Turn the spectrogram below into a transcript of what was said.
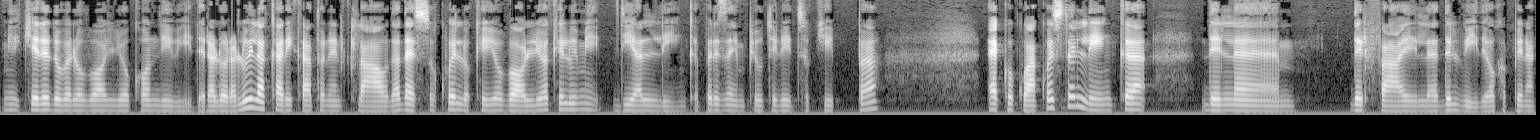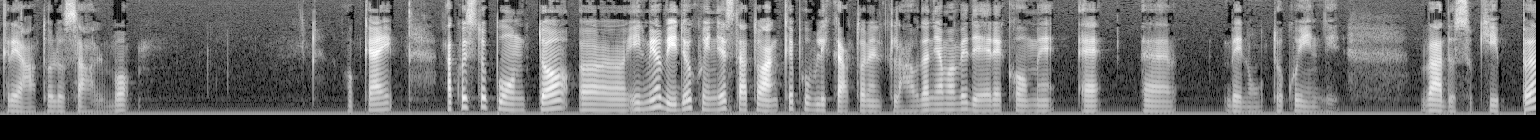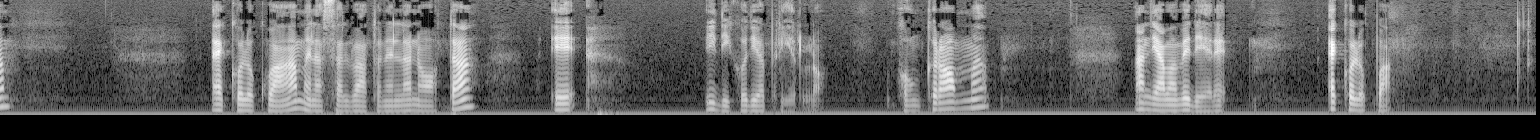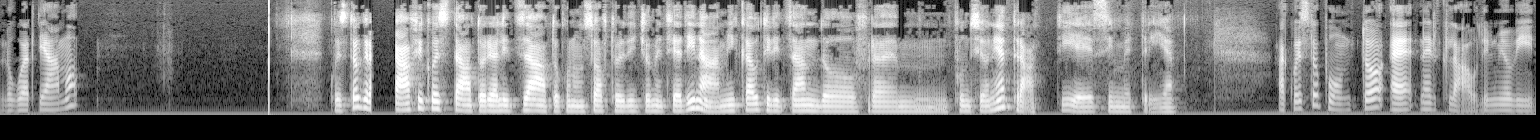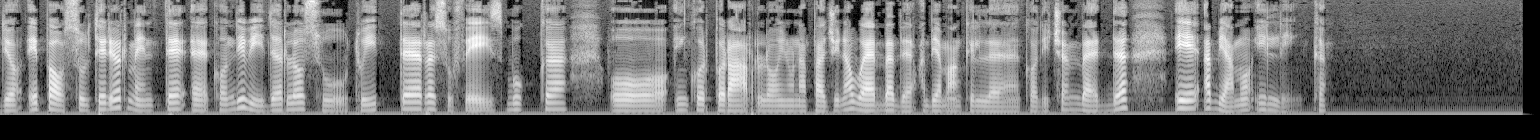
mi chiede dove lo voglio condividere. Allora lui l'ha caricato nel cloud. Adesso quello che io voglio è che lui mi dia il link. Per esempio utilizzo keep. Ecco qua questo è il link del, del file del video che ho appena creato lo salvo. Ok? A questo punto eh, il mio video quindi è stato anche pubblicato nel cloud. Andiamo a vedere come è eh, venuto. Quindi vado su keep. Eccolo qua me l'ha salvato nella nota e gli dico di aprirlo. Con chrome andiamo a vedere. Eccolo qua. Lo guardiamo. Questo grafico è stato realizzato con un software di geometria dinamica utilizzando funzioni a tratti e simmetrie a questo punto è nel cloud il mio video e posso ulteriormente eh, condividerlo su Twitter, su Facebook o incorporarlo in una pagina web, abbiamo anche il codice embed e abbiamo il link.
